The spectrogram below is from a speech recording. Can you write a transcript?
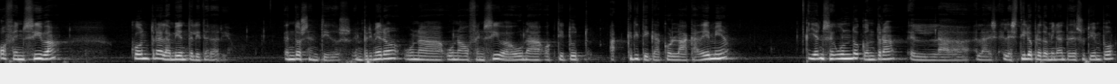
ofensiva contra el ambiente literario, en dos sentidos. En primero, una, ofensiva o una actitud crítica con la academia, y en segundo, contra el, estilo predominante de su tiempo,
